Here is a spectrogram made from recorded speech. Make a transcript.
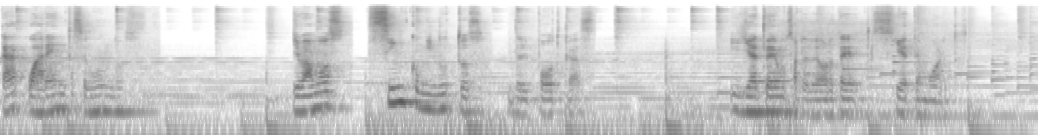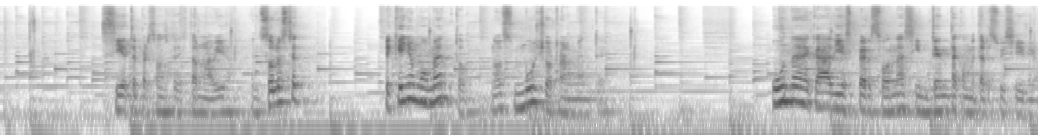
Cada 40 segundos. Llevamos 5 minutos del podcast y ya tenemos alrededor de 7 muertos. 7 personas que quitaron la vida. En solo este pequeño momento. No es mucho realmente. Una de cada 10 personas intenta cometer suicidio.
